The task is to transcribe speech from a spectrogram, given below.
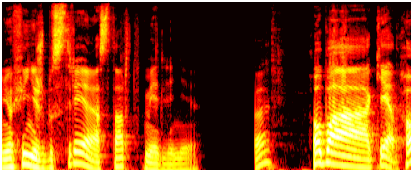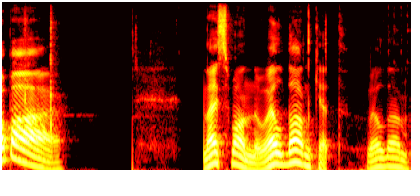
У него финиш быстрее, а старт медленнее. Да? Хопа, Кет, хопа! Nice one, well done, Кет, well done.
